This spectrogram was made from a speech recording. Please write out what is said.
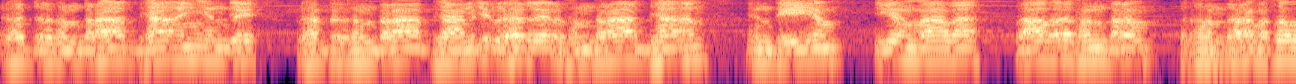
बृहद्रथन्तराभ्याम् यन्ति बृहद्रथन्तराभ्यामिति बृहते रथन्तराभ्याम् यन्तीयम् इयम् वाव वावरथन्तरम् रथन्तरमसौ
